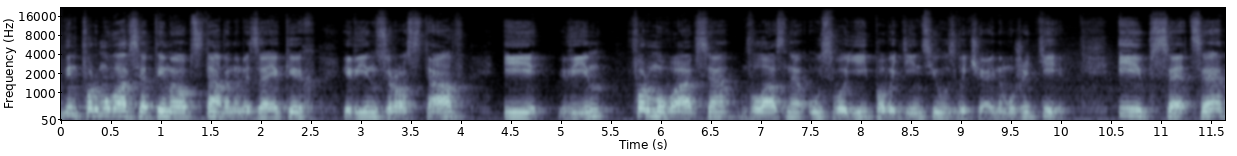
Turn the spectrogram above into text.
Він формувався тими обставинами, за яких він зростав, і він формувався власне у своїй поведінці у звичайному житті. І все це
